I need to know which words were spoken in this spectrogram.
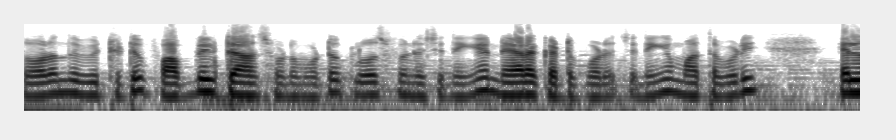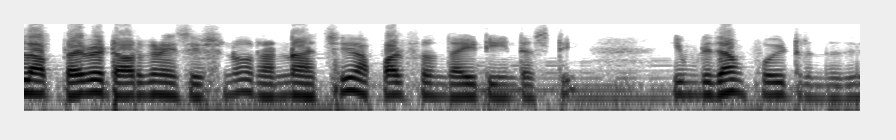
திறந்து விட்டுட்டு பப்ளிக் டிரான்ஸ்போர்ட் மட்டும் க்ளோஸ் பண்ணி வச்சுருந்தீங்க நேர கட்டுப்பாடு வச்சுருந்தீங்க. மற்றபடி எல்லா ப்ரைவேட் ஆர்கனைசேஷனும் ரன் ஆச்சு apart from the IT industry இப்படி தான் போயிட்டு இருந்தது.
